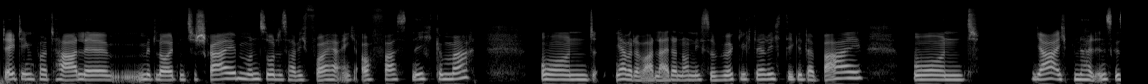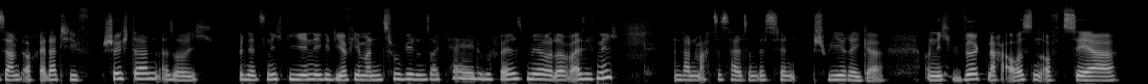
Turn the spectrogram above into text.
Datingportale mit Leuten zu schreiben und so. Das habe ich vorher eigentlich auch fast nicht gemacht. Und ja, aber da war leider noch nicht so wirklich der Richtige dabei. Und ja, ich bin halt insgesamt auch relativ schüchtern. Also ich bin jetzt nicht diejenige, die auf jemanden zugeht und sagt, hey, du gefällst mir oder weiß ich nicht. Und dann macht es halt so ein bisschen schwieriger. Und ich wirke nach außen oft sehr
